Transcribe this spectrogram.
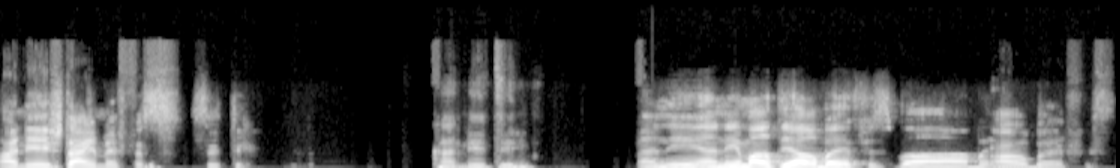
אני 2-0, סיטי. קניתי. אני אני אמרתי 4-0 ב... ב- 4-0.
